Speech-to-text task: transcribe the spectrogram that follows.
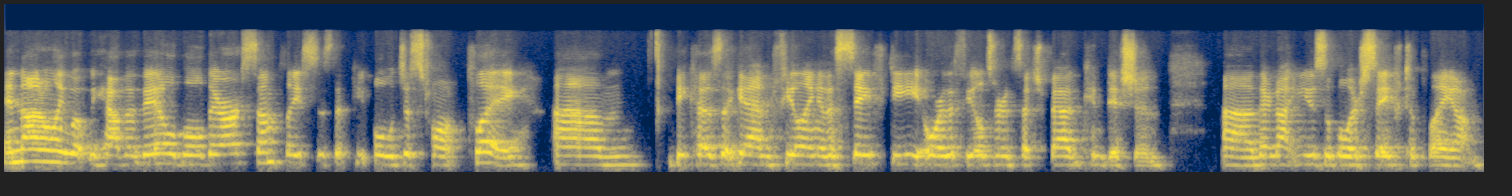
And not only what we have available, there are some places that people just won't play um, because again, feeling of the safety or the fields are in such bad condition. Uh, they're not usable or safe to play on.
